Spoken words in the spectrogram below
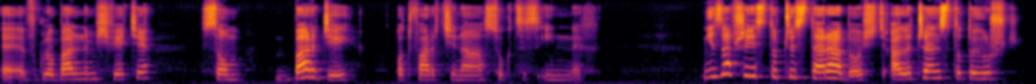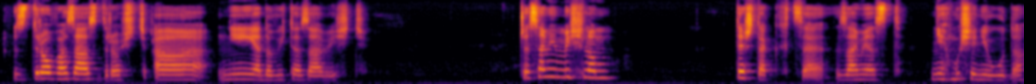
e, w globalnym świecie, są bardziej otwarci na sukces innych. Nie zawsze jest to czysta radość, ale często to już zdrowa zazdrość, a nie jadowita zawiść. Czasami myślą, też tak chcę, zamiast niech mu się nie uda.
